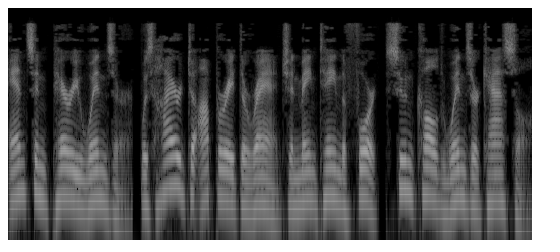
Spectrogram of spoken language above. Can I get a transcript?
Anson Perry Winsor, was hired to operate the ranch and maintain the fort, soon called Winsor Castle.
